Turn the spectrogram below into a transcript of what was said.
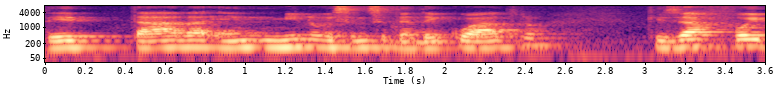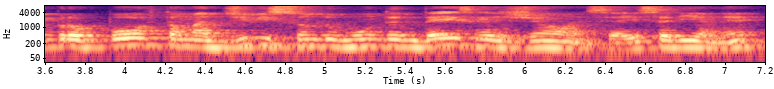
datada em 1974, que já foi proposta uma divisão do mundo em 10 regiões, e aí seria, né,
